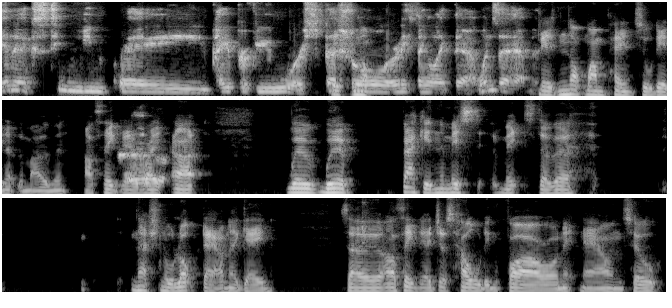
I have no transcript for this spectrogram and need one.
NXT UK pay per view or special not. or anything like that? When's that happening? There's not one penciled in at the moment. I think they're Uh. uh, we're we're back in the midst midst of a national lockdown again. So I think they're just holding fire on it now until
